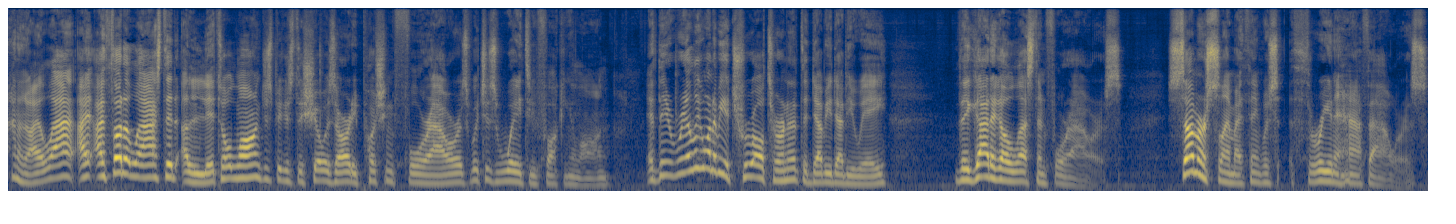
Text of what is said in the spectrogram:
I don't know. I, la- I I thought it lasted a little long just because the show is already pushing four hours, which is way too fucking long. If they really want to be a true alternative to WWE, they got to go less than four hours. SummerSlam, I think, was three and a half hours.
